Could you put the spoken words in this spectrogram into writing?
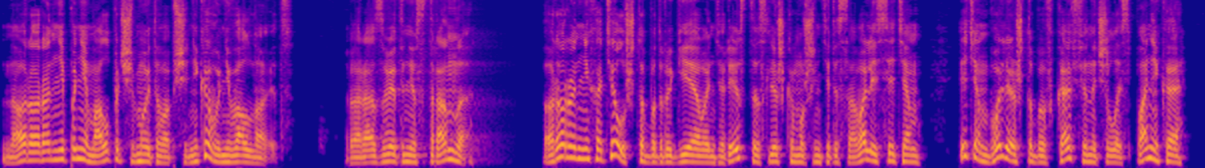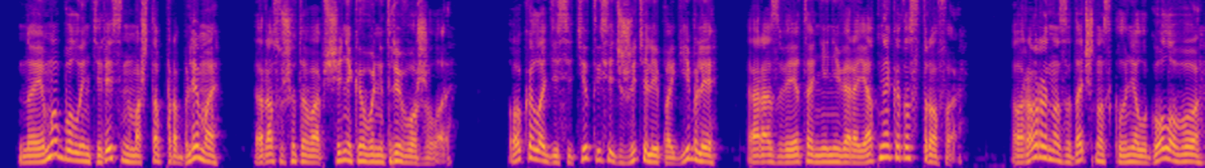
Но Роран не понимал, почему это вообще никого не волнует. Разве это не странно? Роран не хотел, чтобы другие авантюристы слишком уж интересовались этим, и тем более, чтобы в кафе началась паника, но ему был интересен масштаб проблемы, раз уж это вообще никого не тревожило. Около десяти тысяч жителей погибли, а разве это не невероятная катастрофа? Рорен озадачно склонил голову,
